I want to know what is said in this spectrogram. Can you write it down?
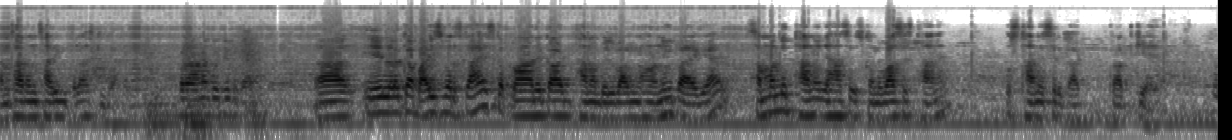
अंसार अंसारी की तलाश की जा रही है। पुराना कुछ बताया? ये लड़का 22 वर्ष का है इसका पुराना रिकॉर्ड थाना बेलबाग में होना नहीं पाया गया है। संबंधित थाने जहाँ से उसका निवास स्थान है उस थाने से रिकॉर्ड प्राप्त किया जाए तो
